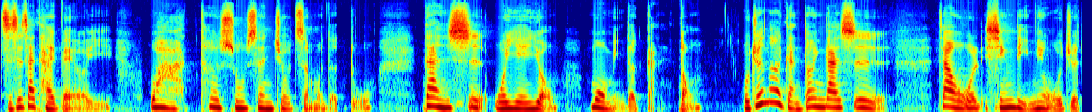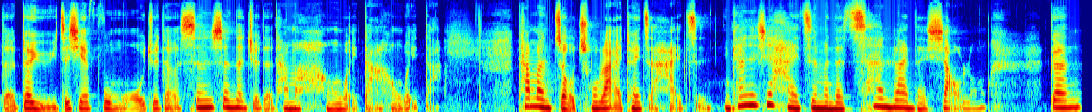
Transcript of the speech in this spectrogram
只是在台北而已，哇，特殊生就这么的多，但是我也有莫名的感动。我觉得那个感动应该是在我心里面。我觉得对于这些父母，我觉得深深的觉得他们很伟大，很伟大。他们走出来推着孩子，你看那些孩子们的灿烂的笑容跟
